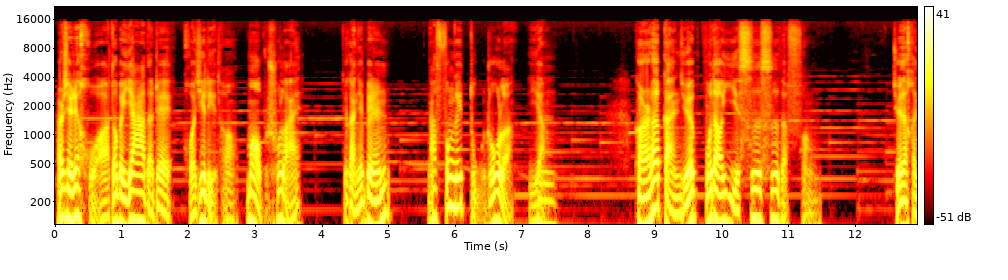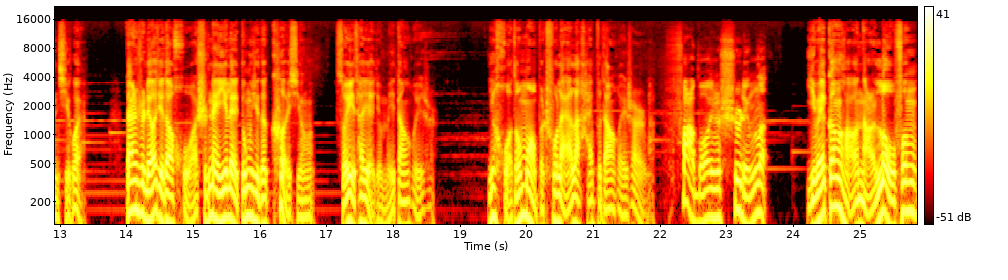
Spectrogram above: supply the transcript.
而且这火都被压的这火机里头冒不出来，就感觉被人拿风给堵住了一样。嗯可是他感觉不到一丝丝的风，觉得很奇怪。但是了解到火是那一类东西的克星，所以他也就没当回事儿你火都冒不出来了，还不当回事儿了？法宝已经失灵了。以为刚好哪儿漏风，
